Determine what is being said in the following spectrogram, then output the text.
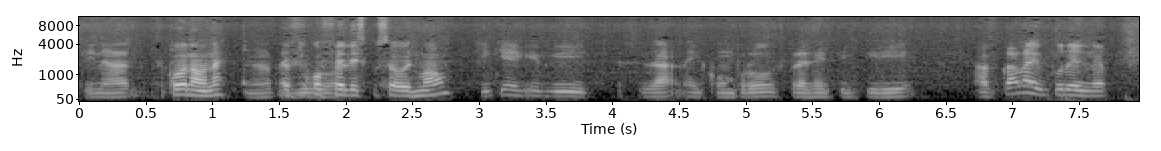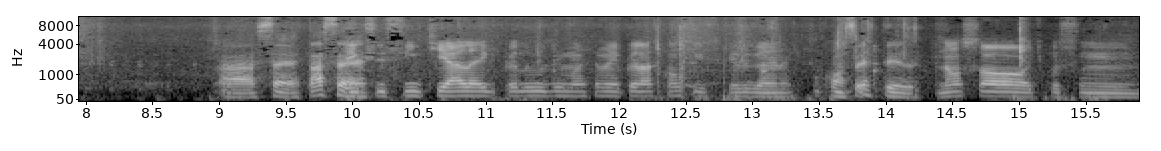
que nada. Ficou não, né? Não, tá Ele ficou boa. feliz com o seu irmão. Fiquei aqui que precisar, né? Ele comprou os presentes que ele queria. Vai ficar alegre por ele, né? Ah, certo, tá Tem certo. que se sentir alegre pelos irmãos também, pelas conquistas que ele ganha, né? Com certeza. Não só, tipo assim,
